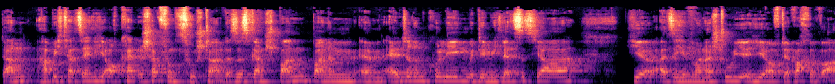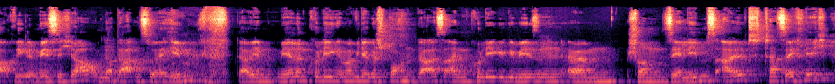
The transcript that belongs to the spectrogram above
dann habe ich tatsächlich auch keinen Erschöpfungszustand. Das ist ganz spannend bei einem ähm, älteren Kollegen, mit dem ich letztes Jahr hier, als ich in meiner Studie hier auf der Wache war, regelmäßig ja, um da Daten zu erheben. Da habe ich mit mehreren Kollegen immer wieder gesprochen. Da ist ein Kollege gewesen, ähm, schon sehr lebensalt tatsächlich.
